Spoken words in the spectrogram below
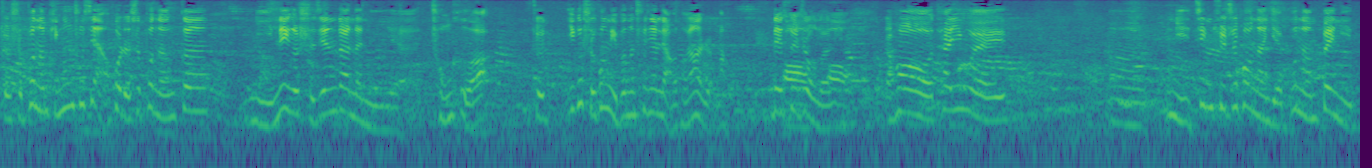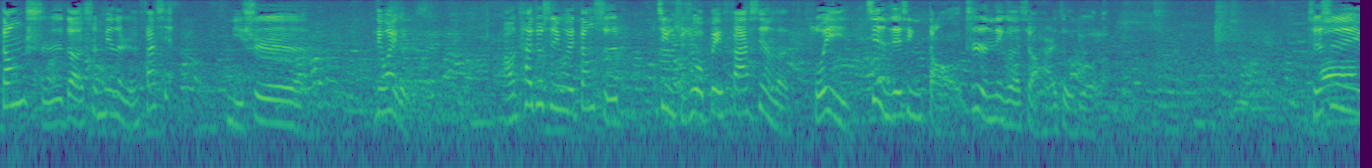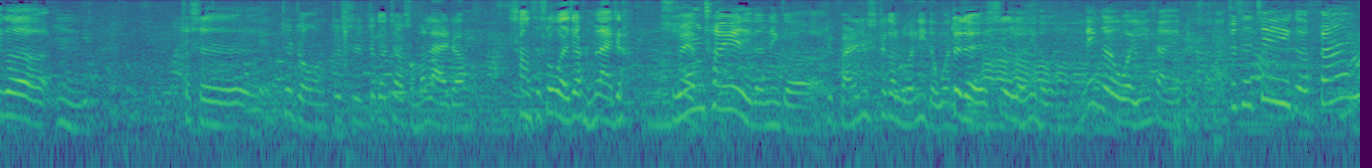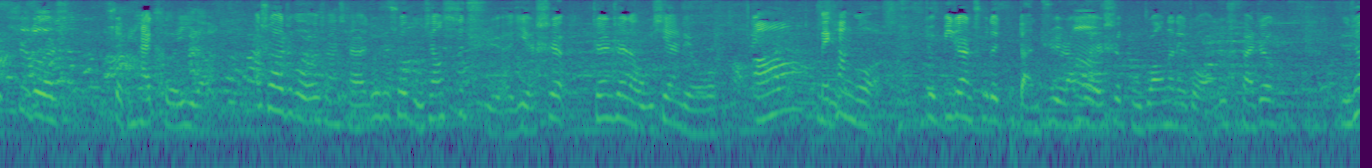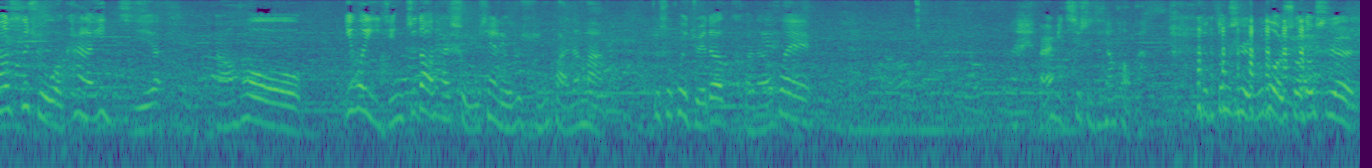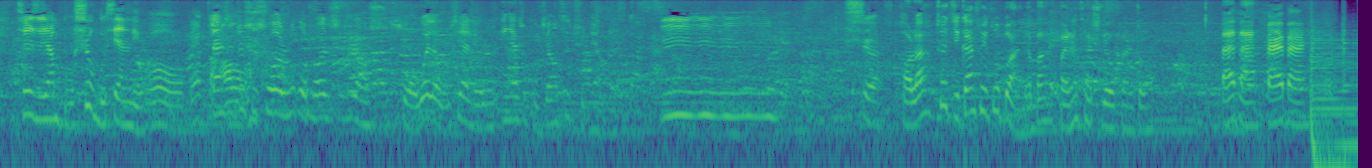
就是不能凭空出现，或者是不能跟你那个时间段的你重合，就一个时空里不能出现两个同样的人嘛，类似于这种伦理。哦然后他因为，嗯、你进去之后呢，也不能被你当时的身边的人发现你是另外一个人。然后他就是因为当时进去之后被发现了，所以间接性导致那个小孩走丢了。其实是一个，嗯，就是这种就是这个叫什么来着？上次说过的叫什么来着？时空穿越里的那个，就反正就是这个伦理的问题。对对，嗯是个伦理的问题。那个我印象也挺深的，就是这个番制作的水平还可以的。那说到这个，我又想起来，就是说《古相思曲》也是真正的无限流，啊，没看过。就 B 站出的短剧，然后嗯也是古装的那种，就是反正《古相思曲》我看了一集，然后因为已经知道它是无限流是循环的嘛，就是会觉得可能会，哎，反正比七十吉祥好吧，就都是如果说都是。其实际上不是无限流，不要搞。但是就是说，如果说是这种所谓的无限流，应该是《古相思曲》那样子的。嗯嗯嗯嗯，是，好了，这集干脆做短的吧，反正才十六分钟。拜拜。拜拜。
